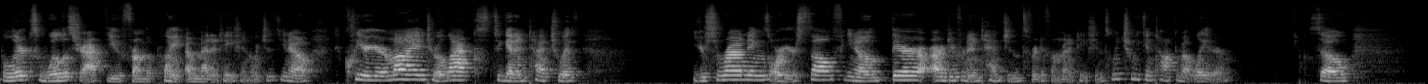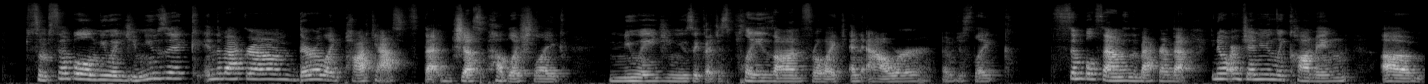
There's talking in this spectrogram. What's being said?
The lyrics will distract you from the point of meditation, which is you know to clear your mind, to relax, to get in touch with your surroundings or yourself. You know there are different intentions for different meditations, which we can talk about later. So some simple new agey music in the background. There are like podcasts that just publish like new agey music that just plays on for like an hour of just like simple sounds in the background that you know are genuinely calming. Um,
